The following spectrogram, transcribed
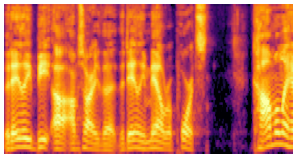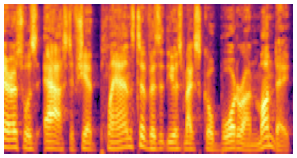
The Daily Be- uh, I'm sorry, the, the Daily Mail reports Kamala Harris was asked if she had plans to visit the US Mexico border on Monday,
